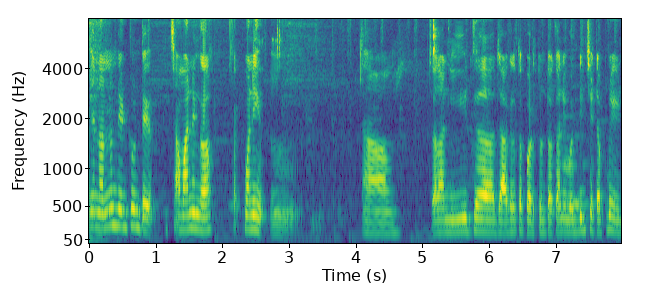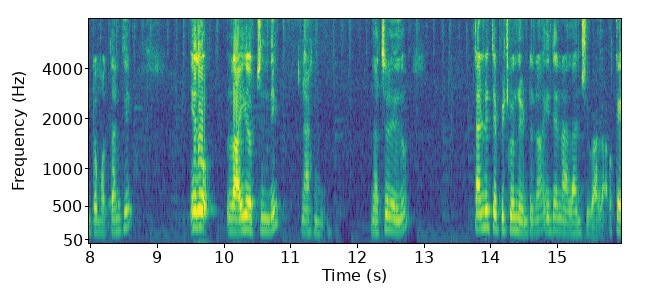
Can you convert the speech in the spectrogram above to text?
నేను అన్నం తింటుంటే సామాన్యంగా తక్కువని చాలా నీట్గా జాగ్రత్త పడుతుంటా కానీ వడ్డించేటప్పుడు ఏంటో మొత్తానికి ఏదో రాయి వచ్చింది నాకు నచ్చలేదు. తండ్రి తెప్పించుకొని తింటున్నా ఇదే నా లంచ్ ఇవాళ ఓకే?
